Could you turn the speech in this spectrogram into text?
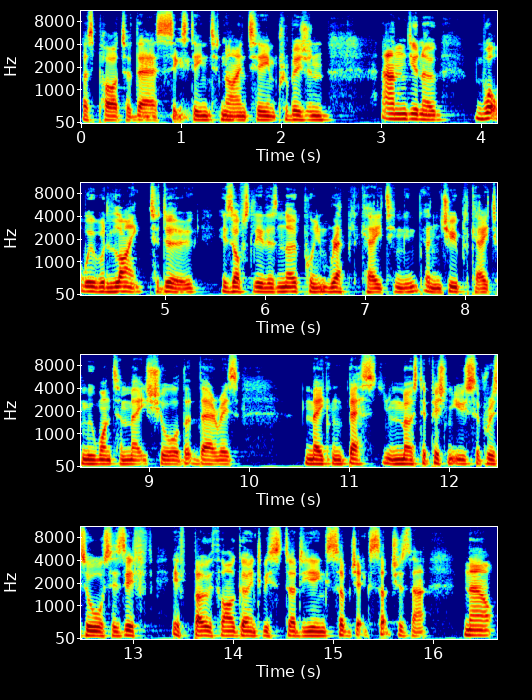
as part of their 16 to 19 provision. And, you know, what we would like to do is obviously there's no point replicating and duplicating. We want to make sure that there is making best most efficient use of resources if if both are going to be studying subjects such as that. Now,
